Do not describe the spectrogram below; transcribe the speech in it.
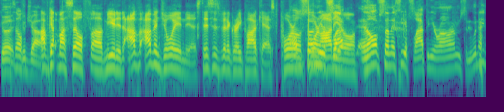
Good. So, good job. I've got myself uh, muted. I've I'm enjoying this. This has been a great podcast. Poor all of a sudden poor audio. flap- and all of a sudden I see you flapping your arms. And what do you?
